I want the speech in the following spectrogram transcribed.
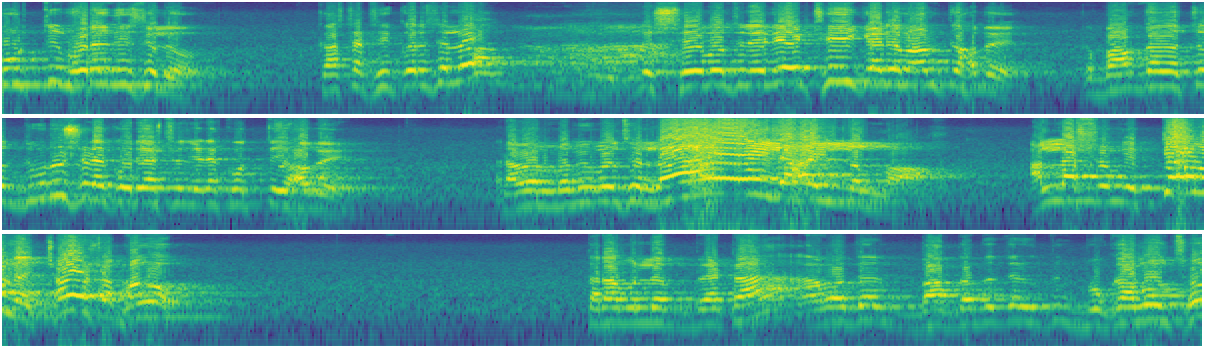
মূর্তি ভরে দিয়েছিল। কাজটা ঠিক করেছিল? সে বলছিল এটাই ঠিক, এটা মানতে হবে। তো বাপদাদা চোদ্দ পুরুষ এটা করে আসছে যেটা করতেই হবে। আমার নবী বলছে আল্লাহর সঙ্গে কেমন নয় ছয় সব ভাঙো। তারা বলল, বেটা, আমাদের বাপদাদাদের তুমি বোকা বলছো,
